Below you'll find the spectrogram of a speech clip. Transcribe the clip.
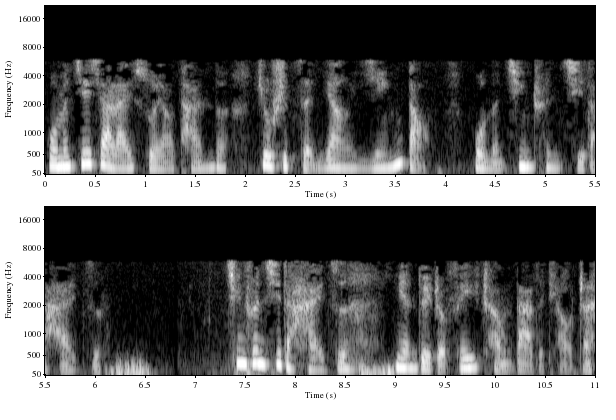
我们接下来所要谈的就是怎样引导我们青春期的孩子。青春期的孩子面对着非常大的挑战，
